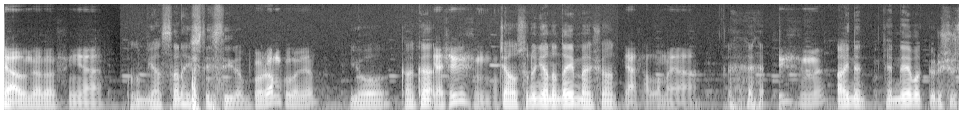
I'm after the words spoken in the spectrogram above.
Ya oğlum ne adamsın ya. Oğlum yazsana işte Instagram'ı. Program mı kullanıyorsun? Yo kanka Gerçek isim mi bu? Cansu'nun yanındayım ben şu an. Ya sallama ya. İsim mi? Aynen. Kendine bak görüşürüz.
